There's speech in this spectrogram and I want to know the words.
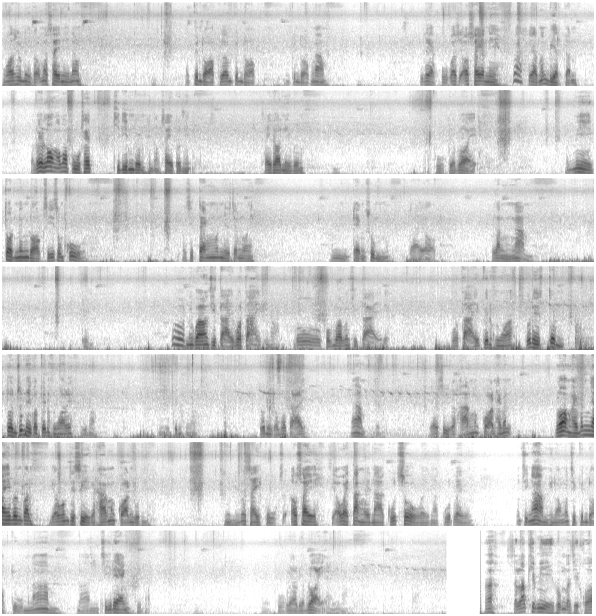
หัวชุดนี้ก็มาใส่นี่น้ำเป็นดอกคือมันเป็นดอกมันเป็นดอกงามที่แรกปลูกว่าจะเอาใส่อันนี้ว่าอยากมันเบียดกันเลยลองเอามาปลูกใส่ขี้ดินเบิ่งพี่น้อใส่ตัวนี้ใส่ทอนนี่เบิ่งปลูกเรียบร้อย มันมีต้นหนึ่งดอกสีชมพู สิแต่งมันอยู่จังหน่อย มันแต่งซุ่มตายออก ลังงามต้นโอ้นึกว่ามันสิตายบ่ตายพี่น้องโอ้ผมว่ามันสิตายเลยบ่ตายเป็นหัวตัวนี้ต้นต้นชุดนี้ก็เป็นหัวเลยพี่น้องนี่เป็นหัวตัวนี้ก็บ่ตายงามเดี๋ยวซื้อกระถางมังกรให้มันร่องให้มันใหญ่เบิ่งก่อนเดี๋ยวผมจะซื้อกระถางมังกรรุ่น นี่มันก็ใส่ปลูก เอาใส่สิเอาไว้ตั้งไว้นากูดโซ่ไว้นากูดไว้มันสิงามพี่น้องมันสิเป็นดอกจูมงาม บานสีแดงพี่น้องปลูกแล้วเรียบร้อยพี่น้องอะสำหรับคลิปนี้ผมก็สิขอ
